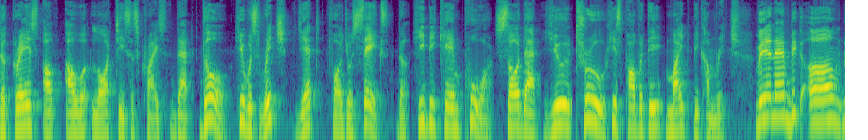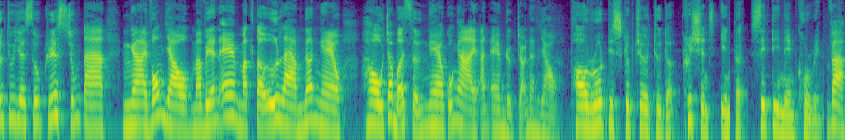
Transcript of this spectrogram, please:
the grace of our Lord Jesus Christ, that though he was rich, yet for your sakes the, he became poor, so that you through his poverty might become rich. Vì anh em biết ơn Đức Chúa Giêsu Christ chúng ta, Ngài vốn giàu mà vì anh em mà tự làm nên nghèo, hầu cho bởi sự nghèo của Ngài anh em được trở nên giàu. Paul wrote this scripture to the Christians in the city named Corinth. Và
